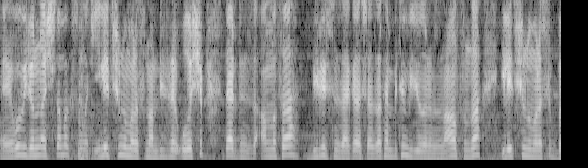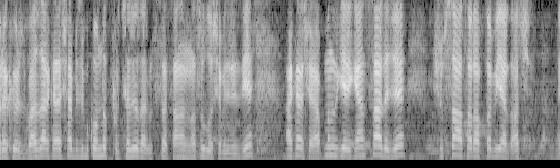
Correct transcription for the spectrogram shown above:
e, bu videonun açıklama kısmındaki iletişim numarasından bizlere ulaşıp derdinizi anlatabilirsiniz arkadaşlar. Zaten bütün videolarımızın altında iletişim numarası bırakıyoruz. Bazı arkadaşlar bizi bu konuda fırçalıyorlar. Usta sana nasıl ulaşabiliriz diye. Arkadaşlar yapmanız gereken sadece şu sağ tarafta bir yerde aç e,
